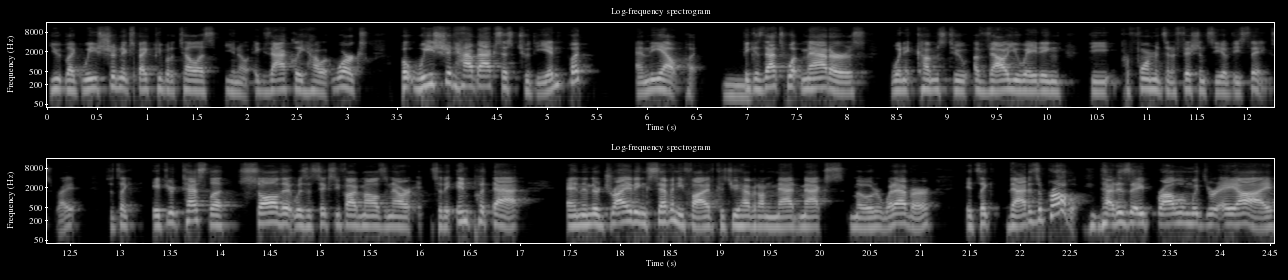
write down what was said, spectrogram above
you like we shouldn't expect people to tell us, you know, exactly how it works, but we should have access to the input and the output mm. because that's what matters when it comes to evaluating the performance and efficiency of these things, right? So it's like if your Tesla saw that it was at 65 miles an hour, so they input that, and then they're driving 75 because you have it on Mad Max mode or whatever. It's like that is a problem. That is a problem with your AI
